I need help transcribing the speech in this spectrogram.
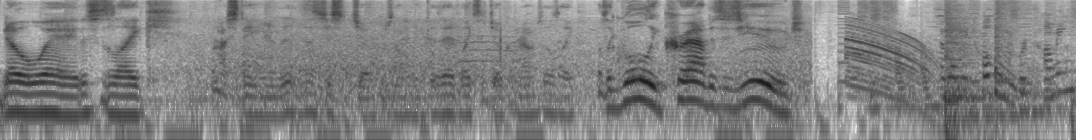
no way. This is like, we're not staying here. This, this is just a joke or something. Because Ed likes to joke around. So I was like, I was like, holy crap, this is huge. And when we told them we were coming,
